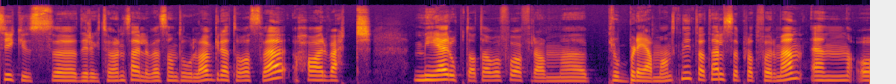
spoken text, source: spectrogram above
sykehusdirektøren, særlig ved St. Olav, Grete Aasve, har vært mer opptatt av å få fram uh, problemene knytta til Helseplattformen enn å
